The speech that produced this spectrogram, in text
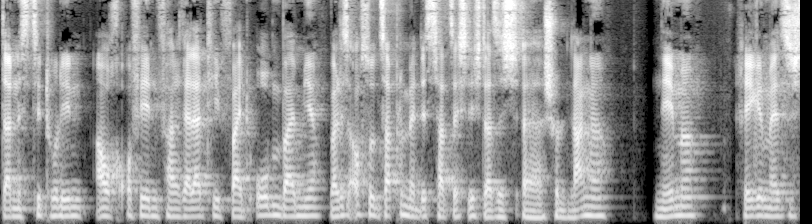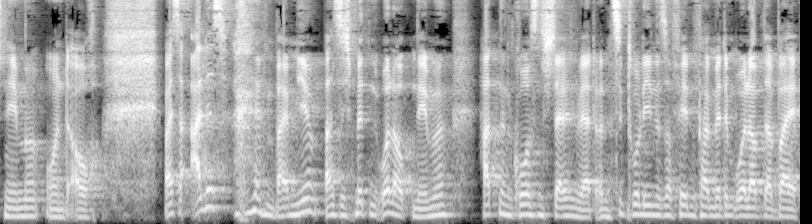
dann ist Citrullin auch auf jeden Fall relativ relativ weit oben bei mir, weil es auch so ein Supplement ist tatsächlich, dass ich äh, schon lange nehme, regelmäßig nehme und auch, weißt du, alles bei mir, was ich mit in Urlaub nehme, hat einen großen Stellenwert und Citrullin ist auf jeden Fall mit im Urlaub dabei.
